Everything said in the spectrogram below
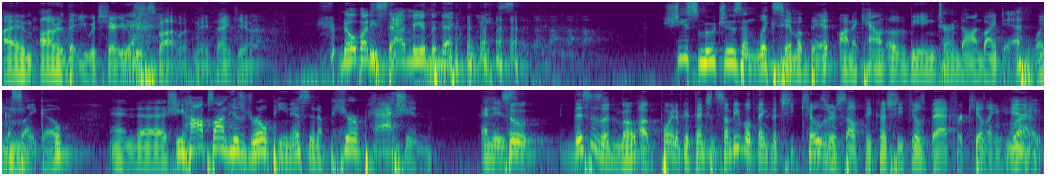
I'm honored that you would share your weak spot with me. Thank you. Nobody stab me in the neck, please. she smooches and licks him a bit on account of being turned on by death, like a psycho. And uh, she hops on his drill penis in a pure passion and is. So this is a, mo- a point of contention. Some people think that she kills herself because she feels bad for killing him. Right.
